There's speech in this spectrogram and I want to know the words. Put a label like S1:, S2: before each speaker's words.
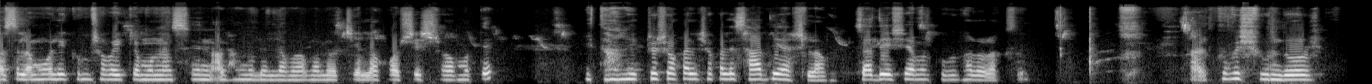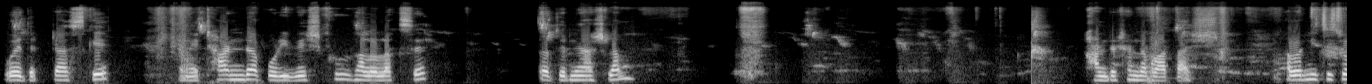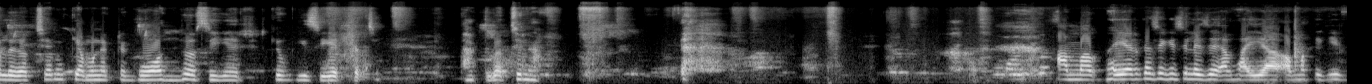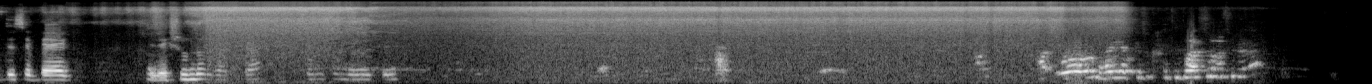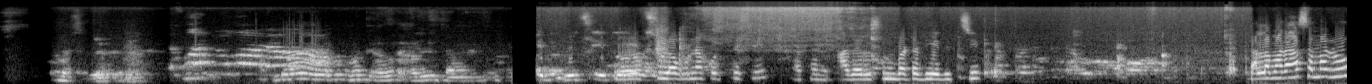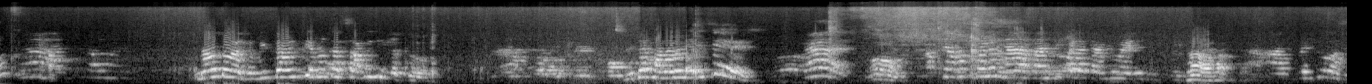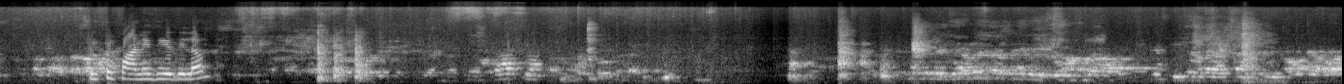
S1: আসসালামু আলাইকুম, সবাই কেমন আছেন? আলহামদুলিল্লাহ, আমরা ভালো আছি। আল্লাহ শেষ সহমতে তো আমি একটু সকাল সকালে ছাদে আসলাম। ছাদে এসে আমার খুবই ভালো লাগছে। আর খুবই সুন্দর ওয়েদারটা আজকে। মানে ঠান্ডা পরিবেশ খুব ভালো লাগছে। তার জন্য আসলাম। ঠান্ডা ঠান্ডা বাতাস। আবার নিচে চলে যাচ্ছে। আমি কেমন একটা গন্ধ সিগারেট, কেউ কি সিগারেট খাচ্ছে? থাকতে পারছি না। আম্মা ভাইয়ার কাছে গেছিল যে ভাইয়া আমাকে গিফট দিয়েছে ব্যাগ এই যে সুন্দর ব্যাগটা, খুবই সুন্দর হয়েছে। ছোলা করতেছি। এখন আদা রসুন বাটা দিয়ে দিচ্ছি। তালা মারা আছে আমার রুম একটু পানি দিয়ে দিলাম।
